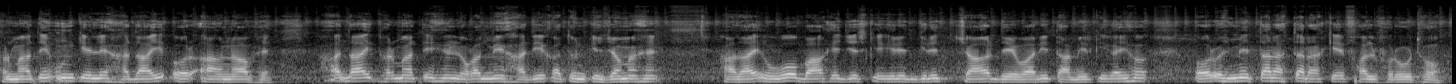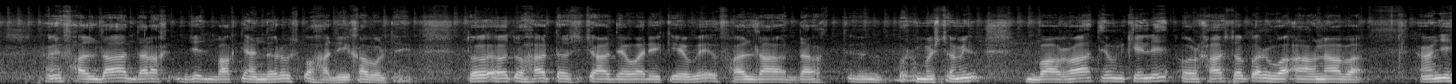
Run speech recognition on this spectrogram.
فرماتے ہیں، ان کے لیے ہدایق اور آناب ہے۔ حدائق فرماتے ہیں، لغت میں حدیقت ان کی جمع ہے۔ حدائق وہ باغ ہے جس کے ارد گرد چار دیواری تعمیر کی گئی ہو اور اس میں طرح طرح کے پھل فروٹ ہو۔ یعنی پھلدار درخت جس باغ کے اندر ہو اس کو حدیقہ بولتے ہیں۔ تو تو ہر طرح سے چار دیواری کیے ہوئے پھلدار درخت پر مشتمل باغات ہیں ان کے لیے اور خاص طور پر وہ آنابا ہاں جی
